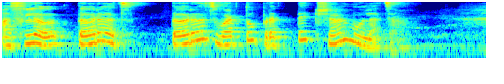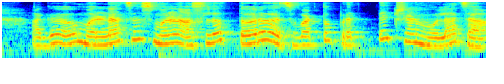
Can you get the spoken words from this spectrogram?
असलं तरच तरच वाटतो प्रत्येक क्षण मोलाचा. अगं मरणाचं स्मरण असलं तरच वाटतो प्रत्येक क्षण मोलाचा.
